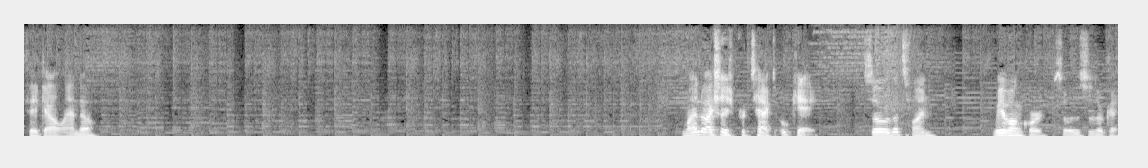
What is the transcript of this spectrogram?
fake out Lando. Lando actually has protect, okay, so that's fine. We have Encore, so this is okay.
